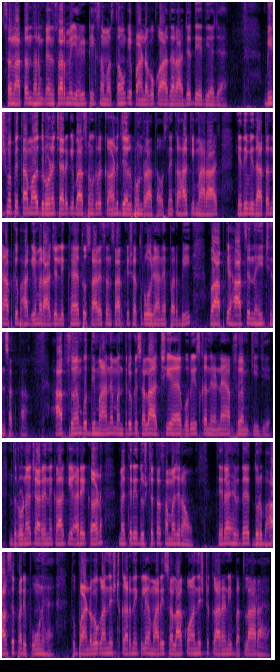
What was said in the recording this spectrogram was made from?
सनातन धर्म के अनुसार मैं यही ठीक समझता हूँ कि पांडवों को आधा राज्य दे दिया जाए। भीष्म पितामह और द्रोणाचार्य की बात सुनकर कर्ण जल भून रहा था। उसने कहा कि महाराज, यदि विधाता ने आपके भाग्य में राज्य लिखा है तो सारे संसार के शत्रु हो जाने पर भी वह आपके हाथ से नहीं छिन सकता। आप स्वयं बुद्धिमान है, मंत्रियों की सलाह अच्छी है, बुरी इसका निर्णय आप स्वयं कीजिए। द्रोणाचार्य ने कहा कि, अरे कर्ण, मैं तेरी दुष्टता समझ रहा हूँ। तेरा हृदय दुर्भाव से परिपूर्ण है। तू पांडवों का अनिष्ट करने के लिए हमारी सलाह को अनिष्ट कारण ही बतला रहा है।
